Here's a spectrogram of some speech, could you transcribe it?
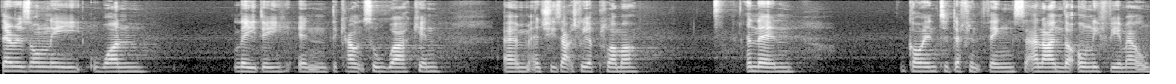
there is only one lady in the council working, um, and she's actually a plumber. And then going to different things, and I'm the only female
